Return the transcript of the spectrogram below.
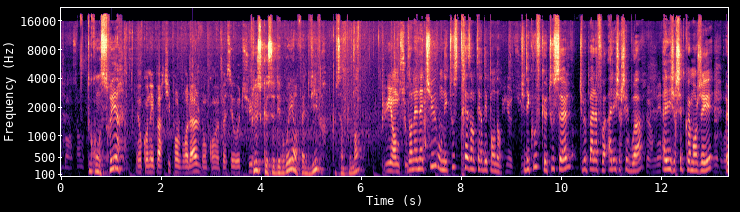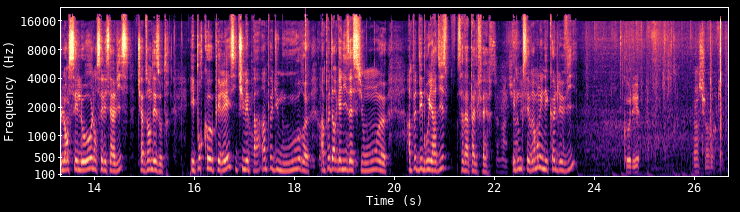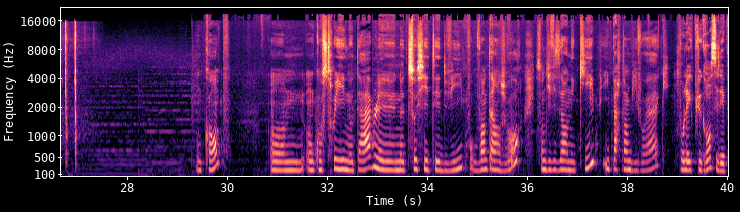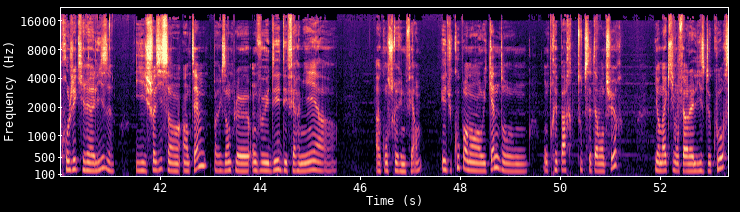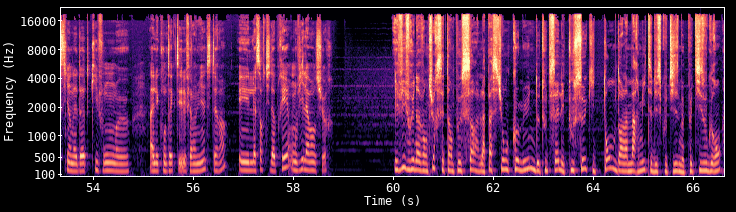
tout construire, Et donc on est parti pour le brodage, donc on va passer au-dessus, plus que se débrouiller, en fait, vivre, tout simplement. puis en dessous. Dans la nature, on est tous très interdépendants. Tu découvres que tout seul, tu peux pas à la fois aller chercher le bois, aller chercher de quoi manger, lancer l'eau, lancer les services, tu as besoin des autres. Et pour coopérer, si tu mets pas un peu d'humour, un peu d'organisation, euh, un peu de débrouillardisme, ça va pas le faire. Et donc c'est vraiment une école de vie. collés l'un sur l'autre. On campe, on, on construit nos tables, notre société de vie pour 21 jours. Ils sont divisés en équipes, ils partent en bivouac. Pour les plus grands, c'est des projets qu'ils réalisent. Ils choisissent un, thème. Par exemple, euh, on veut aider des fermiers à, construire une ferme. Et du coup, pendant un week-end, on, on prépare toute cette aventure. Il y en a qui vont faire la liste de courses, il y en a d'autres qui vont euh, aller contacter les fermiers, etc. Et la sortie d'après, on vit l'aventure. Et vivre une aventure, c'est un peu ça, la passion commune de toutes celles et tous ceux qui tombent dans la marmite du scoutisme, petits ou grands.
